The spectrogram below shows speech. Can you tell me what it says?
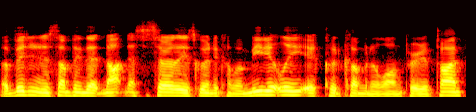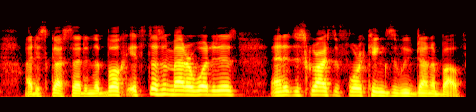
A vision is something that not necessarily is going to come immediately. It could come in a long period of time. I discussed that in the book. It doesn't matter what it is, and it describes the four kings that we've done above.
